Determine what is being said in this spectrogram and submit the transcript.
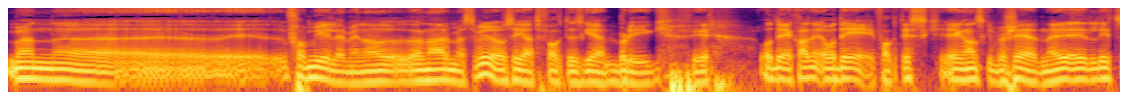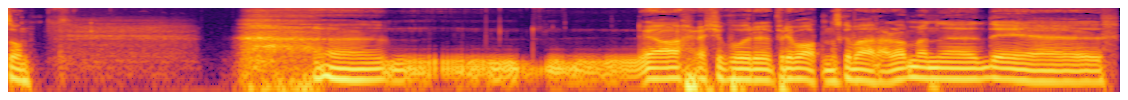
men øh, familien min og den nærmeste vil jo si at jeg faktisk er en blyg fyr. Og det, kan, og det er jeg faktisk. Jeg er ganske beskjeden. Jeg er litt sånn øh, Ja, jeg vet ikke hvor privaten skal være her, da, men øh, det er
